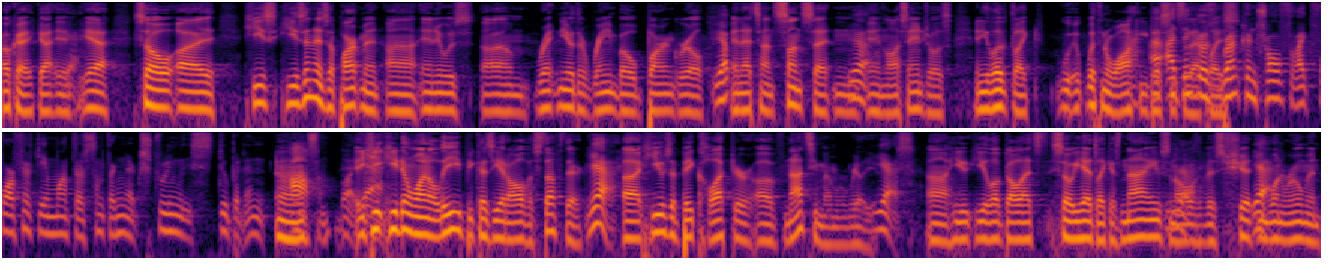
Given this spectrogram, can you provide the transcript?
Okay, got you. Yeah. Yeah. So uh, he's he's in his apartment, uh, and it was um, right near the Rainbow Bar and Grill, Yep. and that's on Sunset in, Yeah. in Los Angeles. And he lived like w- within a walking distance I think of it was place. rent control for like four fifty a month or something extremely stupid and awesome. But yeah. Uh-huh. He he didn't want to leave because he had all the stuff there. Yeah. Uh, he was a big collector of Nazi memorabilia. Yes. Uh, he he loved all that. So he had like his knives and all of his shit in one room, and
